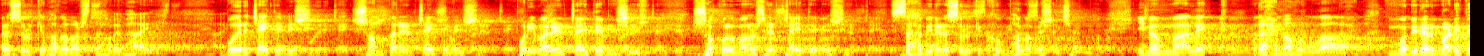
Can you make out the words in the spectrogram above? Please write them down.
রাসূলকে ভালোবাসতে হবে ভাই। বইয়ের চাইতে বেশি, সন্তানের চাইতে বেশি, পরিবারের চাইতে বেশি, সকল মানুষের চাইতে বেশি। সাহাবির রসুলকে খুব ভালোবেসেছেন। ইমাম মালিক রাহমাহুল্লাহ মদিনার বাড়িতে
